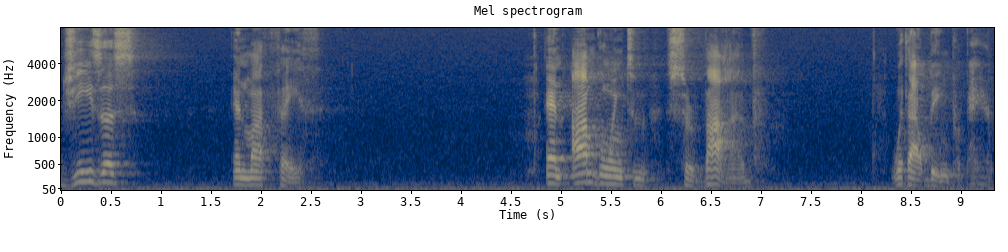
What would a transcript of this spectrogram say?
Jesus and my faith. And I'm going to survive without being prepared.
